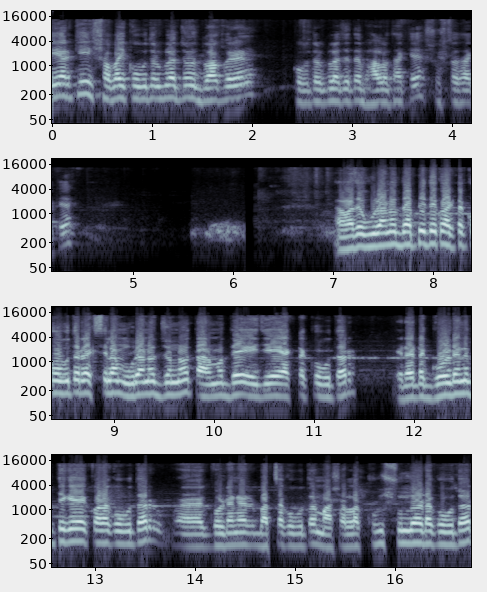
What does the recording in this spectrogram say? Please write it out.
এই আর কি, সবাই কবুতরগুলোর জন্য দোয়া করেন। কবুতরগুলো যাতে ভালো থাকে, সুস্থ থাকে। আমাদের উড়ানোর দাপিতে কয়েকটা কবুতর রাখছিলাম উড়ানোর জন্য। তার মধ্যে এই যে একটা কবুতর, এটা একটা গোল্ডেনের থেকে করা কবুতর গোল্ডেনের বাচ্চা কবুতর মাশাল্লাহ খুবই সুন্দর একটা কবুতর।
